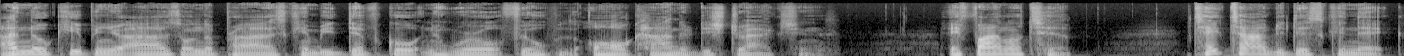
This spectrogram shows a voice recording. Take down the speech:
I know keeping your eyes on the prize can be difficult in a world filled with all kind of distractions. A final tip take time to disconnect,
